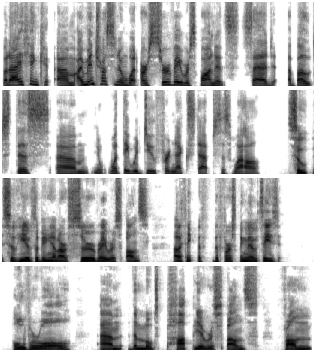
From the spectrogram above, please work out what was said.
But I think um, I'm interested in what our survey respondents said about this, um, you know, what they would do for next steps as well. So, so here's looking at our survey response. And I think the, the first thing that I would say is overall, um, the most popular response from,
